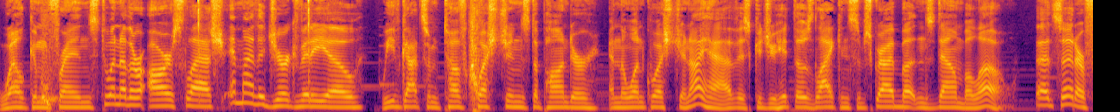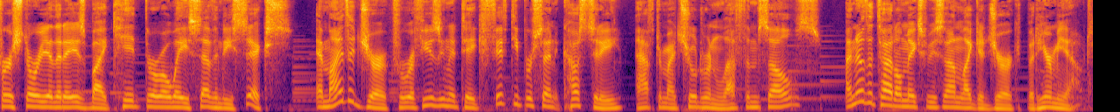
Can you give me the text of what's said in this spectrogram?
Welcome, friends, to another r slash Am I the Jerk video. We've got some tough questions to ponder, and the one question I have is could you hit those like and subscribe buttons down below? That said, our first story of the day is by Kid Throwaway 76. Am I the jerk for refusing to take 50% custody after my children left themselves? I know the title makes me sound like a jerk, but hear me out.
